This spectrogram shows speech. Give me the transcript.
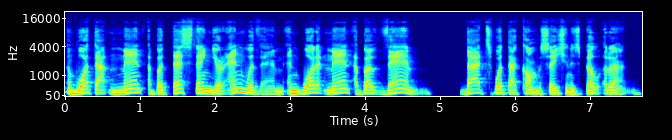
and what that meant about this thing you're in with them, and what it meant about them, that's what that conversation is built around.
